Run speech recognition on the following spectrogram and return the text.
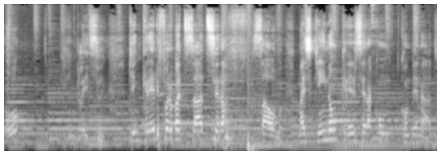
oh, inglês. Quem crer e for batizado será salvo, mas quem não crer será condenado.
